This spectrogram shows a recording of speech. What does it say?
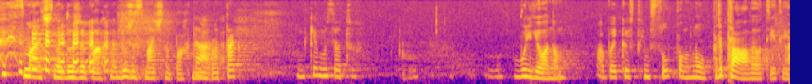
Смачно дуже пахне, дуже смачно пахне Так. народ, так? Якимось от бульйоном. Або якимось таким супом, ну, приправи, от і ті,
